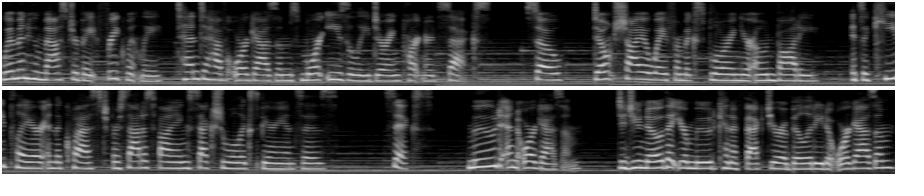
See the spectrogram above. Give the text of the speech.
women who masturbate frequently tend to have orgasms more easily during partnered sex. So, don't shy away from exploring your own body. It's a key player in the quest for satisfying sexual experiences. 6. Mood and orgasm. Did you know that your mood can affect your ability to orgasm?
